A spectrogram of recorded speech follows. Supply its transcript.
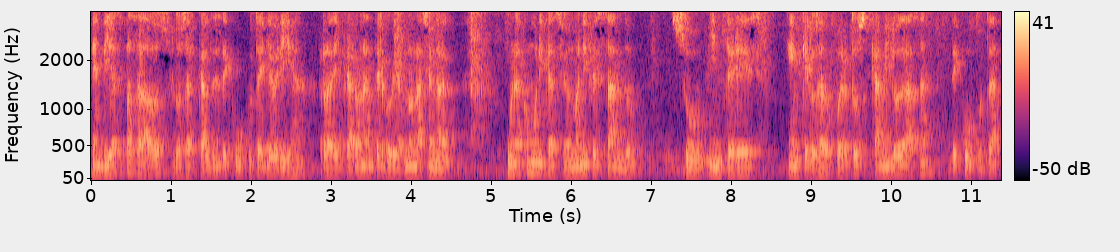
En días pasados, los alcaldes de Cúcuta y Lebrija radicaron ante el gobierno nacional una comunicación manifestando su interés en que los aeropuertos Camilo Daza de Cúcuta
